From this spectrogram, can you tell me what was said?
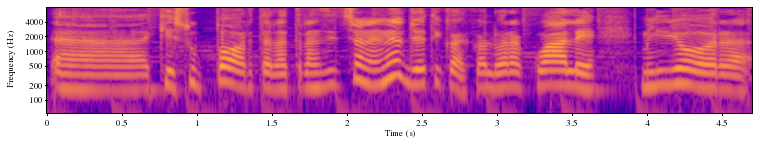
eh, che supporta la transizione energetica, ecco allora quale miglior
